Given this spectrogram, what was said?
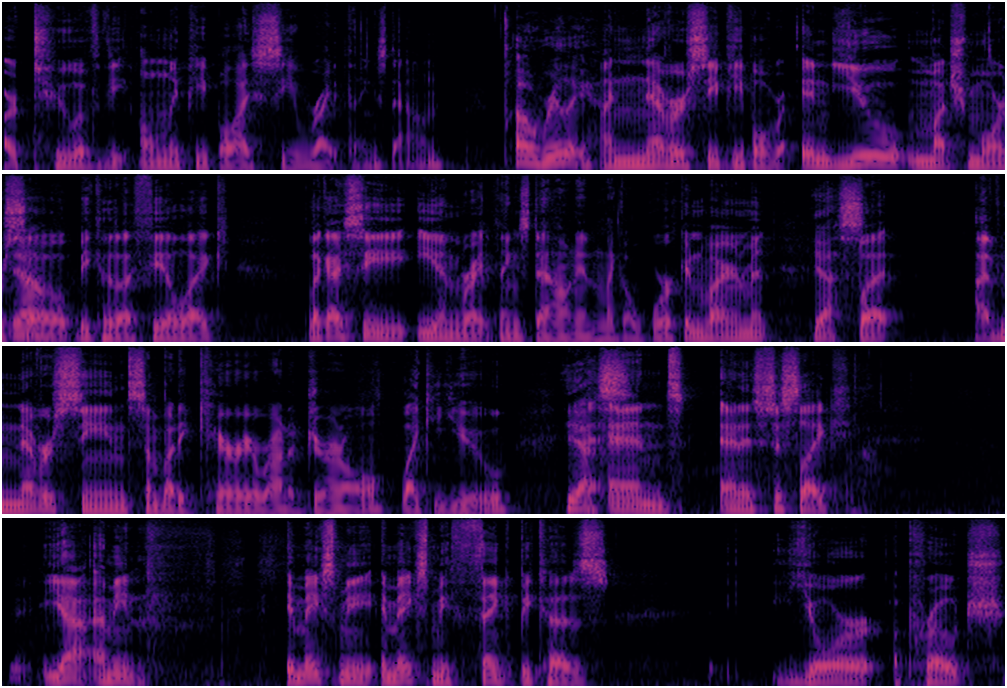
are two of the only people I see write things down. Oh really? I never see people and you much more so Yeah. because I feel like like I see Ian write things down in like a work environment. Yes. But I've never seen somebody carry around a journal like you. Yes. And and it's just like yeah, I mean it makes me it makes me think because your approach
